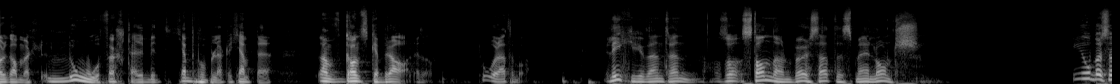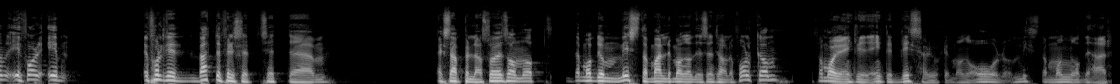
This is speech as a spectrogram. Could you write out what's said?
år gammelt. Nå først er det blitt kjempepopulært og kjempe, ganske bra. liksom. To år etterpå. Jeg liker ikke den trenden. Altså, Standarden bør settes med launch. Jo, men som, i, forhold, i, i forhold til Battlefield sitt, sitt um, eksempel, da, så er det sånn at de hadde jo mista veldig mange av de sentrale folkene. Som har jo egentlig, egentlig Blizzard gjort i mange år og Mista mange av de her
